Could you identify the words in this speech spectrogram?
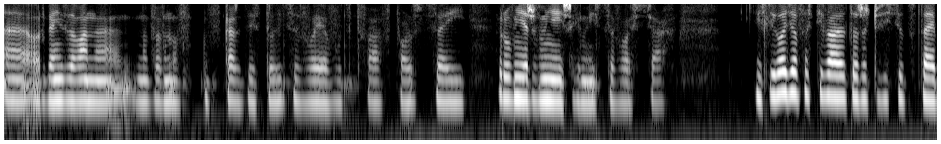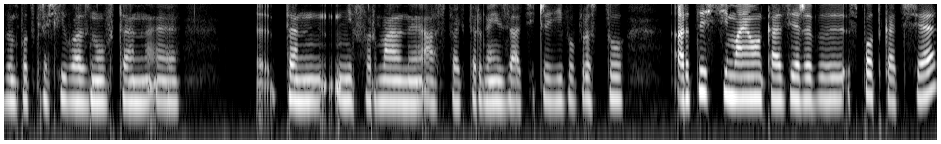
e, organizowane na pewno w, w każdej stolicy województwa w Polsce i również w mniejszych miejscowościach. Jeśli chodzi o festiwale, to rzeczywiście tutaj bym podkreśliła znów ten, e, ten nieformalny aspekt organizacji, czyli po prostu artyści mają okazję, żeby spotkać się,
